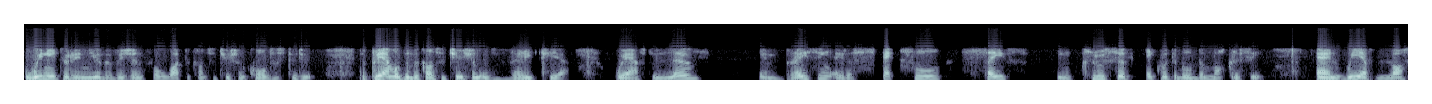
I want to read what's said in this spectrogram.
we need to renew the vision for what the Constitution calls us to do. The preamble to the Constitution is very clear. We have to live embracing a respectful, safe, inclusive, equitable democracy. And we have lost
